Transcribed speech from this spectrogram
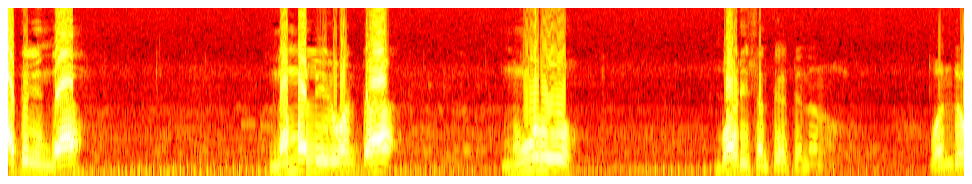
ಆದ್ದರಿಂದ ನಮ್ಮಲ್ಲಿರುವಂಥ ಮೂರು ಬಾಡೀಸ್ ಅಂತ ಹೇಳ್ತೇನೆ ನಾನು. ಒಂದು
